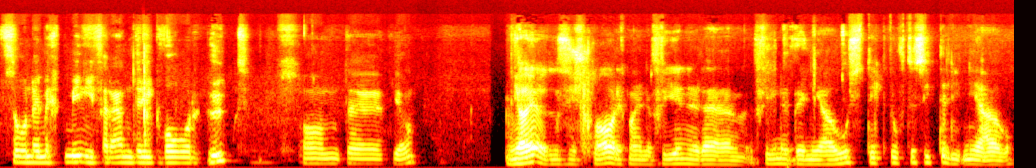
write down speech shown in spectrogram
so nehme ich meine Veränderung wahr heute. Und äh, ja, ja, ja, das ist klar. Ich meine, früher, äh, früher bin ich auch ausgedickt auf der Seitenlinie. Auch.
